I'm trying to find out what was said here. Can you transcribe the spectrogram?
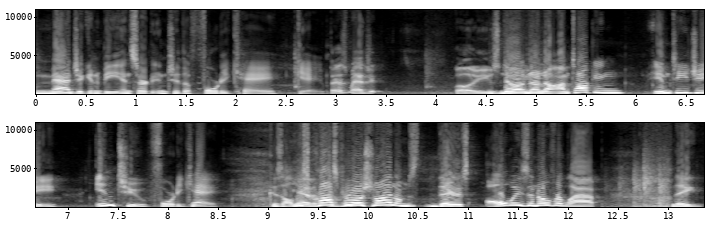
magic going to be inserted into the 40k game? There's magic. Well, there used No, to be. no, no. I'm talking MTG into 40k because all these cross promotional items, there's always an overlap. They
